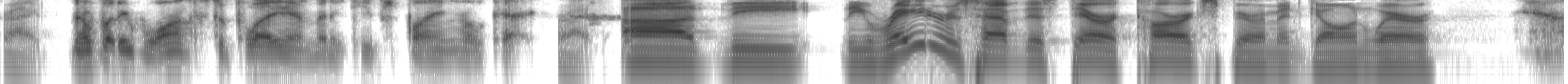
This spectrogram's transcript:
Right. Nobody wants to play him, and he keeps playing okay. Right. Uh, the the Raiders have this Derek Carr experiment going where Yeah.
